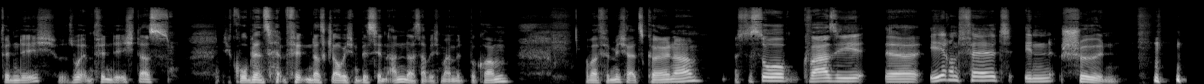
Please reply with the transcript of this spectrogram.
finde ich. So empfinde ich das. Die Koblenzer empfinden das, glaube ich, ein bisschen anders, habe ich mal mitbekommen. Aber für mich als Kölner, es ist so quasi äh, Ehrenfeld in schön.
